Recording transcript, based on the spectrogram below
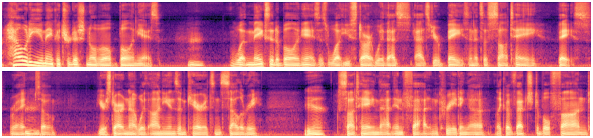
how do you make a traditional bol- bolognese? Hmm. What makes it a bolognese is what you start with as as your base, and it's a saute base, right? So you're starting out with onions and carrots and celery, yeah, sautéing that in fat and creating a like a vegetable fond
